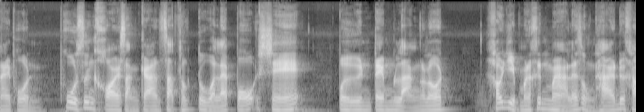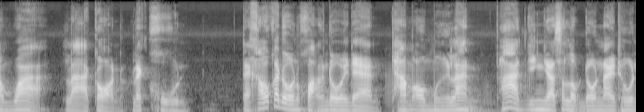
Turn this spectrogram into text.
นายพล ผู้ซึ่งคอยสั่งการสัตว์ทุกตัวและโป๊ะเชะปืนเต็มหลังรถ เขาหยิบมันขึ้นมาและส่งท้ายด้วยคำว่า ลาก่อนและคูณแต่เขาก็โดนขวางโดยแดนทำเอามือลั่น พลาดยิงยาสลบโดนนายทุน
